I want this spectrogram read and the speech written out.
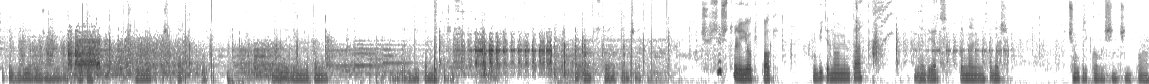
С этой двери я должен был Опа, что видел только что карту какую-то. Да, я глюканул. Да, глюканул, кажется. Как на эту сторону помчать? Че, все что ли, елки-палки? Убить одного мента? Нет, дверца. Погнали нахуй дальше чем прикол? Вообще ничего не понял.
